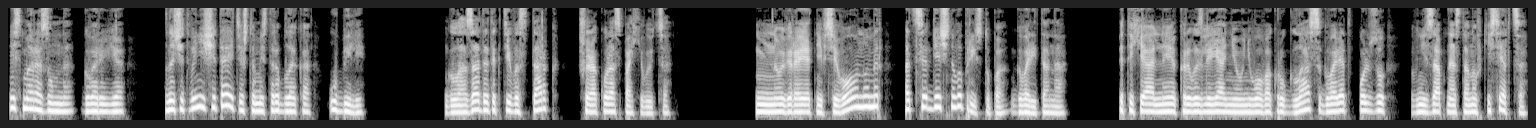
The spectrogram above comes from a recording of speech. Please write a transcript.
«Весьма разумно», — говорю я. Значит, вы не считаете, что мистера Блэка убили?» Глаза детектива Старк широко распахиваются. «Но, вероятнее всего, он умер от сердечного приступа», — говорит она. Петехиальные кровоизлияния у него вокруг глаз говорят в пользу внезапной остановки сердца.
